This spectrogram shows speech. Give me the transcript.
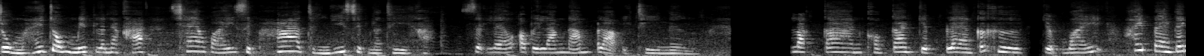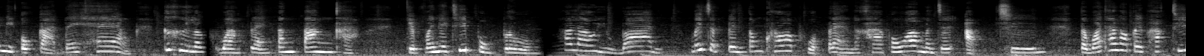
จุ่มให้จมมิดแล้วนะคะ แช่ไว้ 15-20 นาทีค่ะ เสร็จแล้วเอาไปล้างน้ำเปล่าอีกทีหนึ่งหลักการของการเก็บแปรงก็คือ เก็บไว้ให้แปรงได้มีโอกาสได้แห้ง ก็คือเราวางแปรงตั้งๆค่ะ เก็บไว้ในที่โปร่งๆถ้าเราอยู่บ้านไม่จำเป็นต้องครอบหัวแปรงนะคะ เพราะว่ามันจะอับชื้น แต่ว่าถ้าเราไปพักที่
